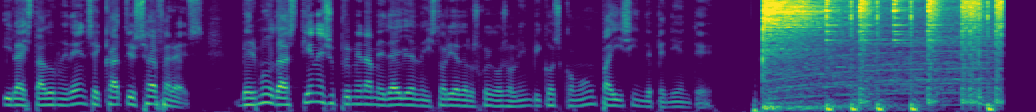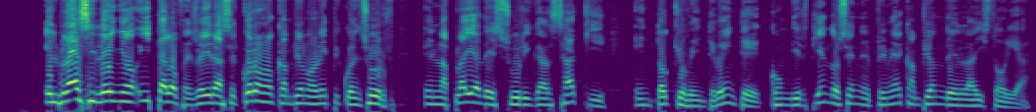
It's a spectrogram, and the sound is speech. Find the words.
y la estadounidense Katy Seferes. Bermudas tiene su primera medalla en la historia de los Juegos Olímpicos como un país independiente. El brasileño Ítalo Ferreira se coronó campeón olímpico en surf en la playa de Surigasaki en Tokio 2020, convirtiéndose en el primer campeón de la historia.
